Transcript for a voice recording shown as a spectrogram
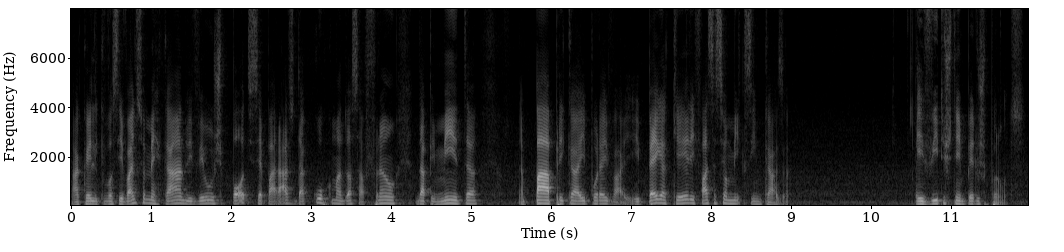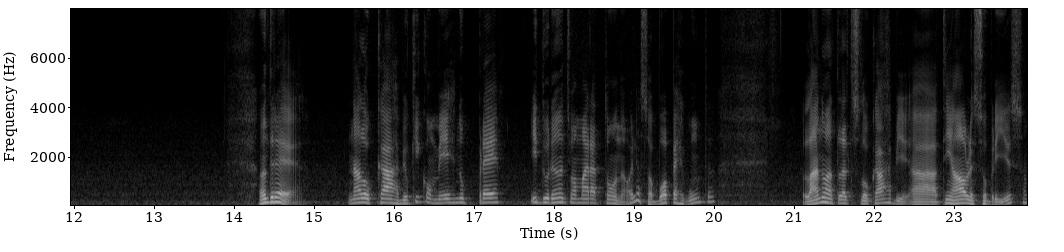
Aquele que você vai no supermercado e vê os potes separados da cúrcuma, do açafrão, da pimenta, da páprica e por aí vai. E pega aquele e faça seu mix em casa. Evite os temperos prontos. André, na low carb, o que comer no pré e durante uma maratona? Olha só, boa pergunta. Lá no Atletas Low Carb uh, tem aulas sobre isso,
